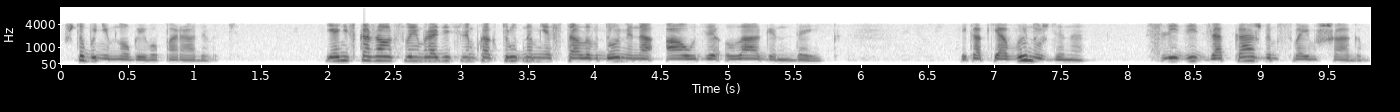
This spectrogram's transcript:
чтобы немного его порадовать. Я не сказала своим родителям, как трудно мне стало в доме на Ауде Лагендейк, и как я вынуждена следить за каждым своим шагом.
